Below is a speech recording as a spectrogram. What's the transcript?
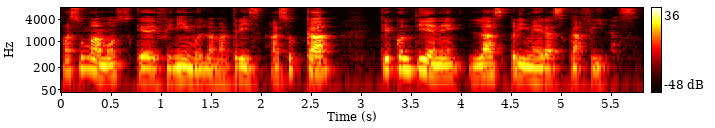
Asumamos que definimos la matriz A sub k que contiene las primeras k filas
